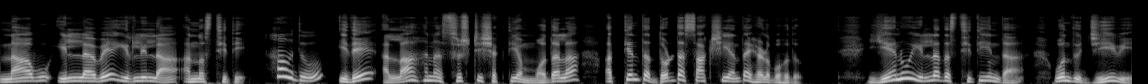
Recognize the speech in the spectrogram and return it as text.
ನಾವು ಇಲ್ಲವೇ ಇರಲಿಲ್ಲ ಅನ್ನೋ ಸ್ಥಿತಿ. ಹೌದು. ಇದೇ ಅಲ್ಲಾಹನ ಸೃಷ್ಟಿಶಕ್ತಿಯ ಮೊದಲ ಅತ್ಯಂತ ದೊಡ್ಡ ಸಾಕ್ಷಿ ಅಂತ ಹೇಳಬಹುದು. ಏನೂ ಇಲ್ಲದ ಸ್ಥಿತಿಯಿಂದ ಒಂದು ಜೀವಿ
